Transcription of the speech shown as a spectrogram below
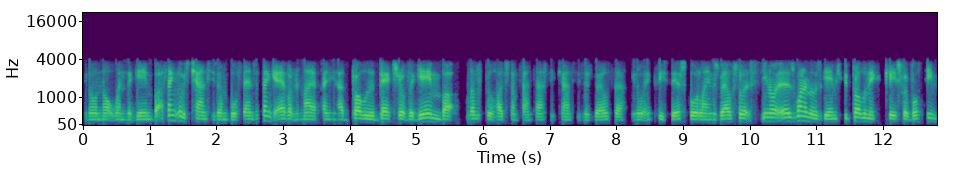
you know, not win the game. But I think there was chances on both ends. I think Everton, in my opinion, had probably the better of the game, but Liverpool had some fantastic chances as well to, you know, increase their scoreline as well. So it's, you know, it's one of those games you could probably make a case for both teams.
